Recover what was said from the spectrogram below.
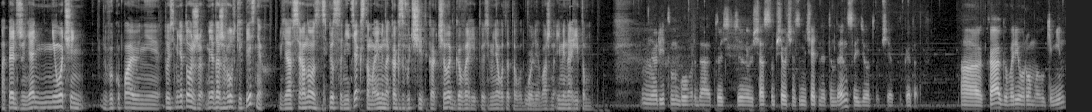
опять же, я не очень выкупаю не... То есть мне тоже, мне даже в русских песнях я все равно зацепился не текстом, а именно как звучит, как человек говорит. То есть мне вот это вот более важно, именно ритм. Ритм, говор, да. То есть сейчас вообще очень замечательная тенденция идет вообще как этот. А, как говорил Рома Лукимин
